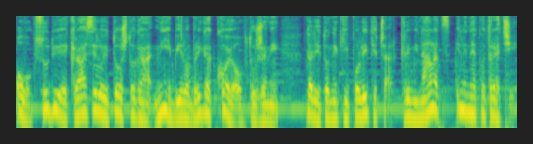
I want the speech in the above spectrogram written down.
ovog sudiju je krasilo i to što ga nije bilo briga ko je optuženi, da li je to neki političar, kriminalac ili neko treći.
